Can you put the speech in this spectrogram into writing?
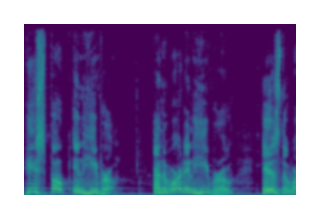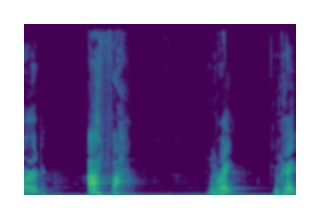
he spoke in Hebrew. And the word in Hebrew is the word atha. Right? Okay?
